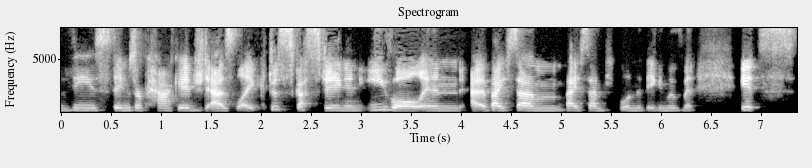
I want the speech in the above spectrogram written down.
these things are packaged as like disgusting and evil and uh, by some by some people in the vegan movement it's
